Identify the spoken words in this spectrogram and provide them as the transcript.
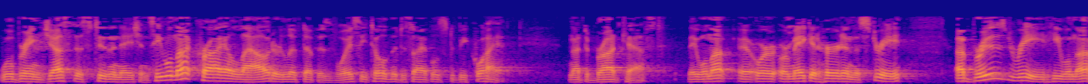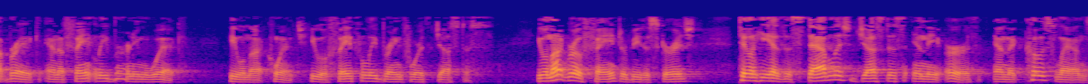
will bring justice to the nations. He will not cry aloud or lift up his voice. He told the disciples to be quiet, not to broadcast. They will not, or, or make it heard in the street. A bruised reed he will not break, and a faintly burning wick he will not quench. He will faithfully bring forth justice. He will not grow faint or be discouraged till he has established justice in the earth, and the coastlands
